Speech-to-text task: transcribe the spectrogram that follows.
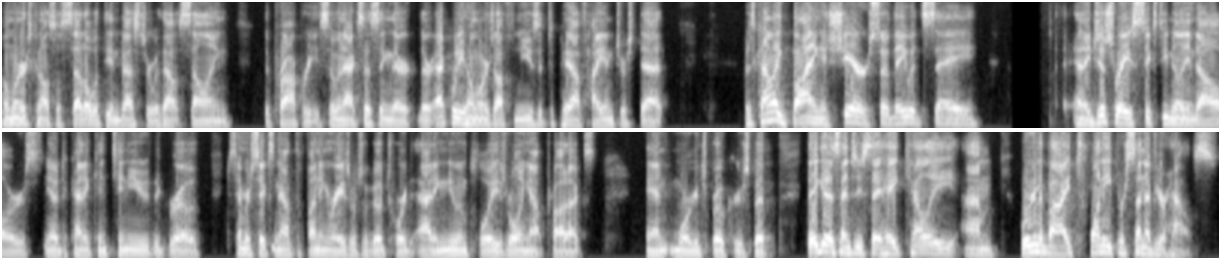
Homeowners can also settle with the investor without selling the property. So when accessing their, their equity, homeowners often use it to pay off high interest debt. But it's kind of like buying a share. So they would say, and they just raised $60 million, you know, to kind of continue the growth. December 6th announced the funding raise, which will go toward adding new employees, rolling out products and mortgage brokers. But they could essentially say, hey, Kelly, um, we're going to buy 20% of your house.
